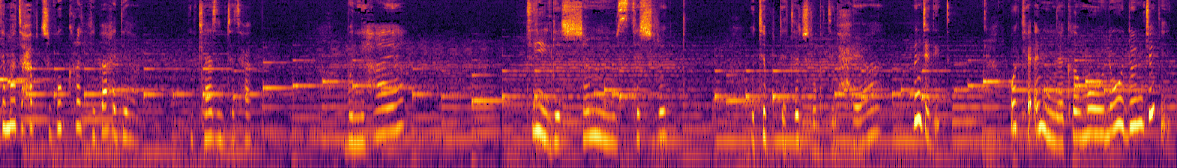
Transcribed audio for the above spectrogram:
إذا ما تعبت بكرة اللي بعدها أنت لازم تتعب. بالنهاية تلقى الشمس تشرق وتبدأ تجربة الحياة من جديد. وكأنك مولود جديد.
